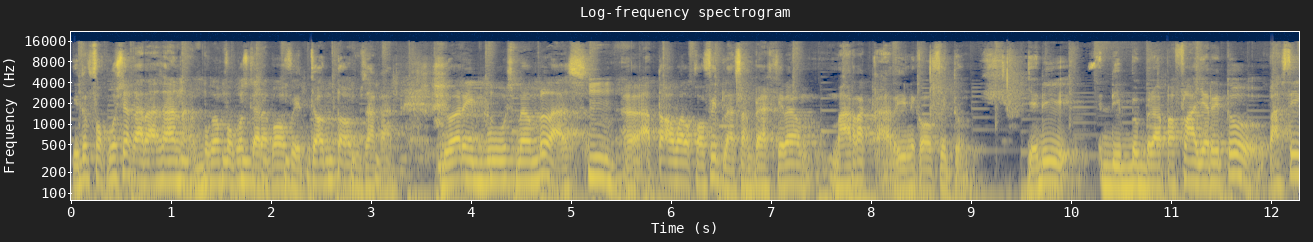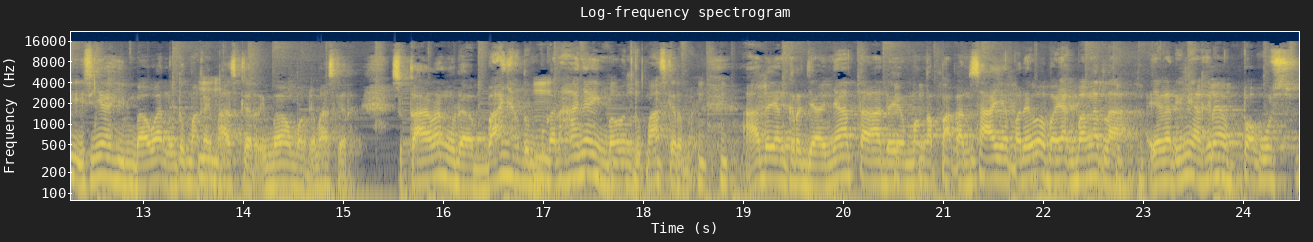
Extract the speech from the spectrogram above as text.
itu fokusnya ke arah sana bukan fokus ke arah covid. Contoh misalkan 2019 eh, atau awal covid lah sampai akhirnya marak hari ini covid tuh. Jadi di beberapa flyer itu pasti isinya himbauan untuk pakai masker himbauan pakai masker. Sekarang udah banyak tuh bukan hanya himbauan untuk masker Pak. ada yang kerja nyata ada yang mengepakkan saya padahal banyak banget lah ya kan ini akhirnya fokus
